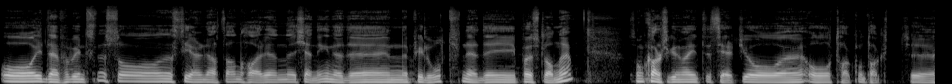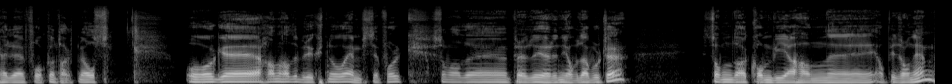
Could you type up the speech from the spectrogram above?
Og i den forbindelse så sier han at han har en kjenning nede, en pilot nede på Østlandet, som kanskje kunne være interessert i å, eh, å ta kontakt, eh, eller få kontakt med oss. Og eh, han hadde brukt noen MC-folk som hadde prøvd å gjøre en jobb der borte som da kom via han opp i Trondheim.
